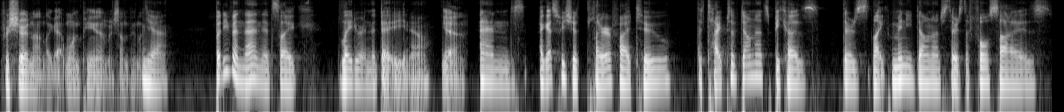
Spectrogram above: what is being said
for sure not like at one p.m. or something like. That. Yeah. But even then, it's like later in the day, you know? Yeah, And I guess we should clarify too the types of donuts because there's like mini donuts, there's the full size,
